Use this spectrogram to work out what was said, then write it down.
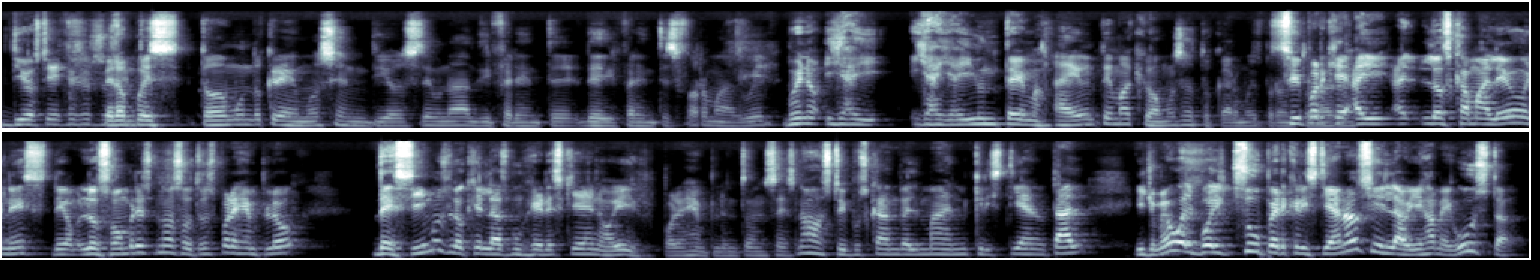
Dios tiene que ser Pero pues todo el mundo creemos en Dios de una diferente, de diferentes formas, Will. Bueno, y ahí, y ahí hay un tema. Hay un tema que vamos a tocar muy pronto. Sí, porque hay, hay, los camaleones, digamos, los hombres, nosotros, por ejemplo, decimos lo que las mujeres quieren oír, por ejemplo. Entonces, no, estoy buscando el man cristiano tal, y yo me vuelvo el súper cristiano si la vieja me gusta.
